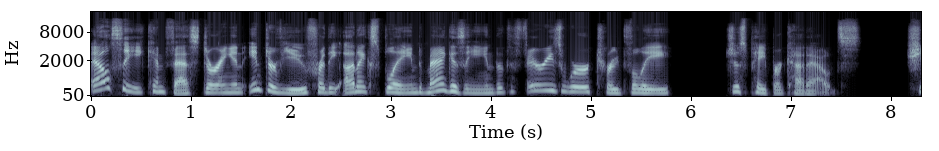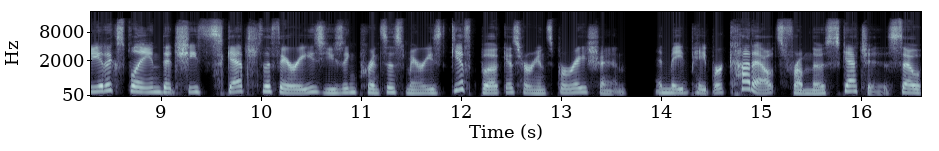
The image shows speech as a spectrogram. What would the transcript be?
Elsie confessed during an interview for the Unexplained magazine that the fairies were, truthfully, just paper cutouts. She had explained that she sketched the fairies using Princess Mary's gift book as her inspiration and made paper cutouts from those sketches. So,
